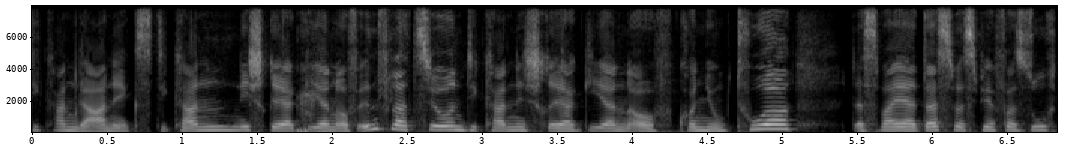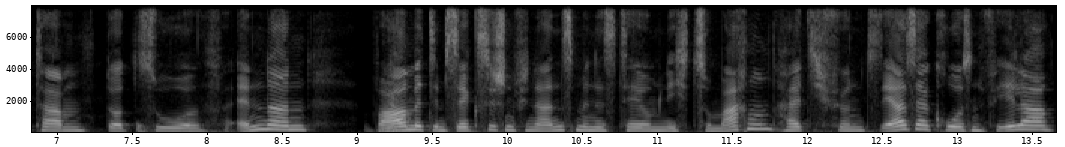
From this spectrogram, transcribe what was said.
die kann gar nichts. Die kann nicht reagieren auf Inflation, die kann nicht reagieren auf Konjunktur. Das war ja das, was wir versucht haben, dort zu verändern. War ja. mit dem sächsischen Finanzministerium nicht zu machen. Halte ich für einen sehr, sehr großen Fehler.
